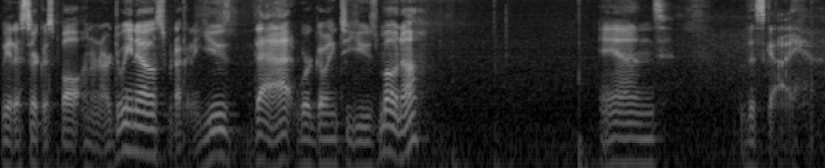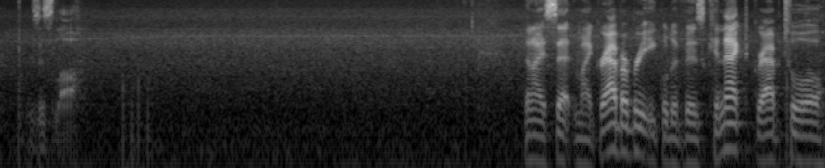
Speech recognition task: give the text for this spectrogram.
We had a circus ball and an Arduino, so we're not going to use that. We're going to use Mona and this guy, is this law. Then I set my grabber equal to vizconnect, grab tool,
